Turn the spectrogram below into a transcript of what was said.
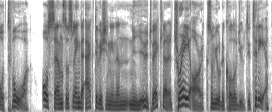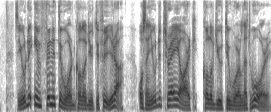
och 2 och sen så slängde Activision in en ny utvecklare, Treyarch, som gjorde Call of Duty 3. Sen gjorde Infinity Ward Call of Duty 4 och sen gjorde Treyarch Call of Duty World at War,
